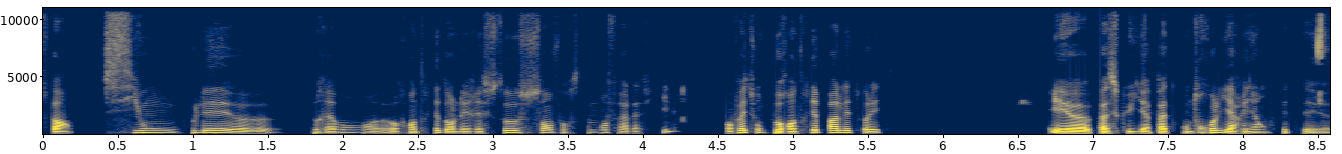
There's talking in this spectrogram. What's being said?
enfin, si on voulait euh, vraiment euh, rentrer dans les restos sans forcément faire la file, en fait, on peut rentrer par les toilettes. Et euh, parce qu'il n'y a pas de contrôle, il n'y a rien en fait. et, euh,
